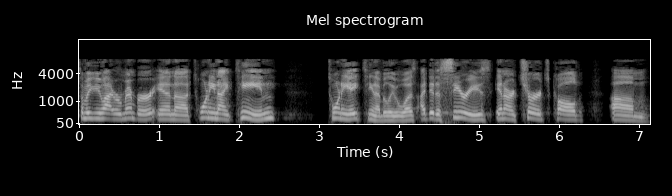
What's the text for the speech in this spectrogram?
Some of you might remember in uh, 2019, 2018, I believe it was, I did a series in our church called um,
